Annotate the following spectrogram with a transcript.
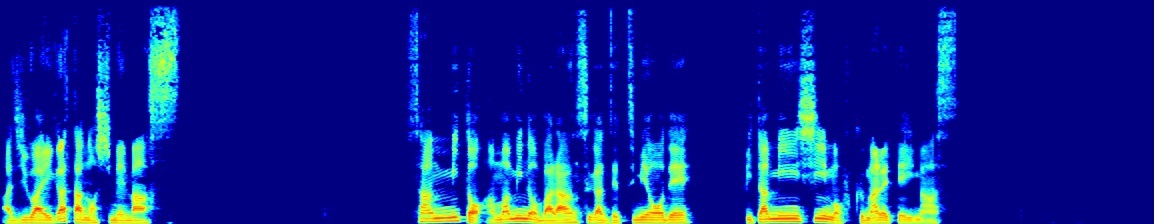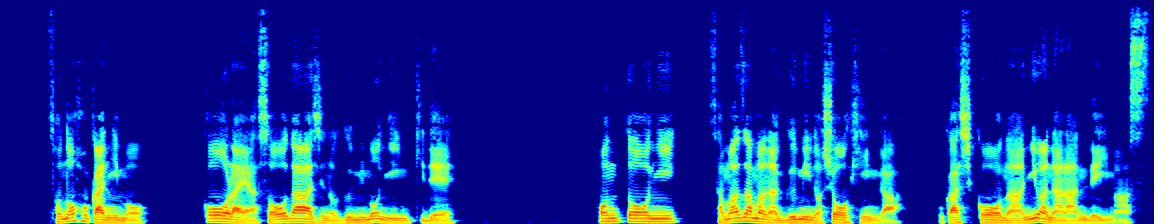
味わいが楽しめます。酸味と甘みのバランスが絶妙でビタミン C も含まれています。その他にもコーラやソーダ味のグミも人気で、本当に様々なグミの商品がお菓子コーナーには並んでいます。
